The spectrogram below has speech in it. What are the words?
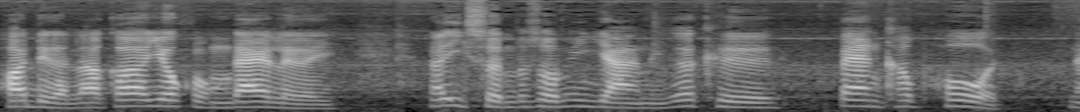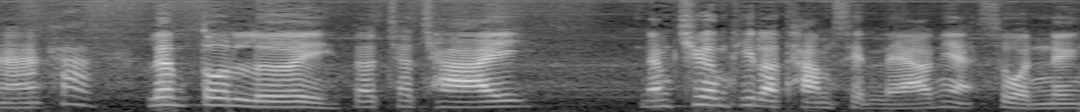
พอเดือดเราก็ยกลงได้เลย แล้วอีกส่วนผสมอีกอย่างหนึ่งก็คือแป้งข้าวโพดนะฮะค่ะ เริ่มต้นเลยเราจะใช้น้ำเชื่อมที่เราทำเสร็จแล้วเนี่ยส่วนหนึ่ง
